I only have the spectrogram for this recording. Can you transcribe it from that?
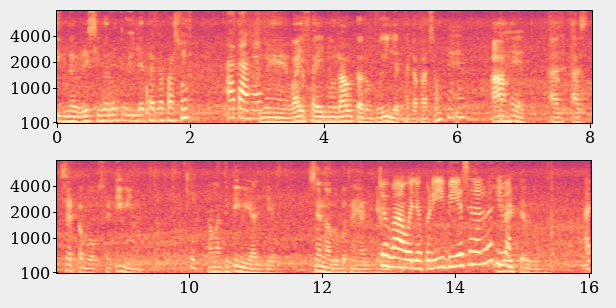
સિગ્નલ રિસીવર હતું એ લેતા ગયા પાછું. આ કા હે? ને વાઈફાઈ નું રાઉટર હતું એ લેતા ગયા પાછું. આ હે આ આ સેટ ટોપ બોક્સ છે ટીવીનું ઠીક. આમાંથી ટીવી આવી જાય ચેનલો બધા આવી જો જાય વાં ઓલ્યો પડી ઈ બીએસએનએલ હોય કે એરટેલ નો આ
